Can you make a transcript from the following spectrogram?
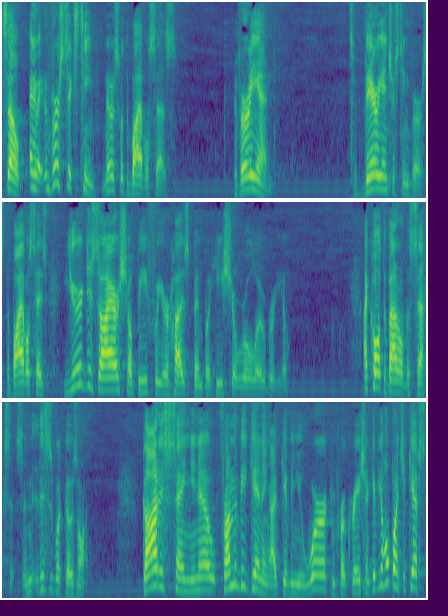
So, anyway, in verse 16, notice what the Bible says. The very end. It's a very interesting verse. The Bible says, Your desire shall be for your husband, but he shall rule over you. I call it the battle of the sexes. And this is what goes on. God is saying, you know, from the beginning, I've given you work and procreation, I've given you a whole bunch of gifts,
